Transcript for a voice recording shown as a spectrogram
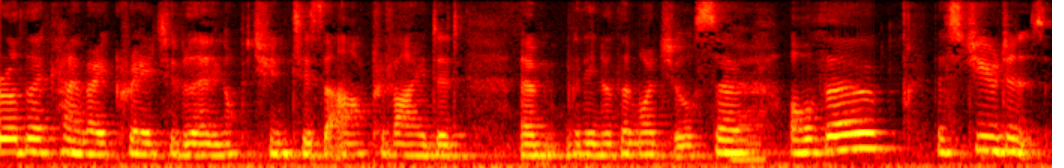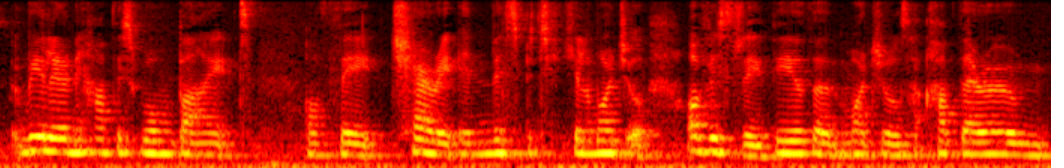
are other kind of very creative learning opportunities that are provided um, within other modules. So Yeah. although the students really only have this one bite of the cherry in this particular module, obviously the other modules have their own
